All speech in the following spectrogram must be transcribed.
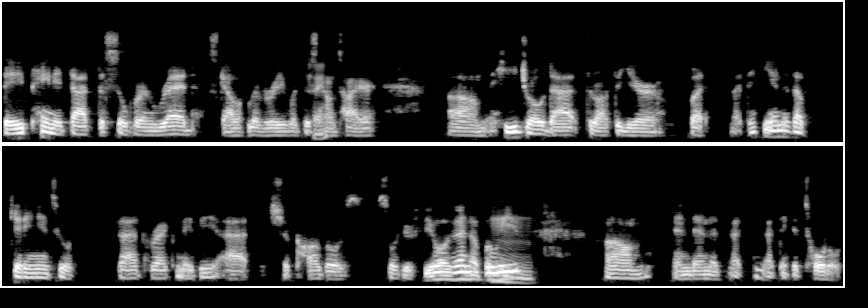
they painted that the silver and red scallop livery with Okay. discount tire. Um, he drove that throughout the year, but I think he ended up getting into a bad wreck maybe at Chicago's Soldier Field event, I believe. Hmm, Um, and then it, I, I think it totaled.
